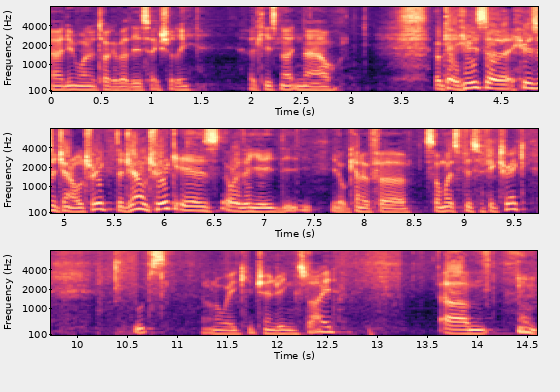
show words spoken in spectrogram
I didn't want to talk about this actually, at least not now. Okay, here's a here's a general trick. The general trick is, or the, the you know kind of uh, somewhat specific trick. Oops, I don't know why I keep changing slide. Um,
